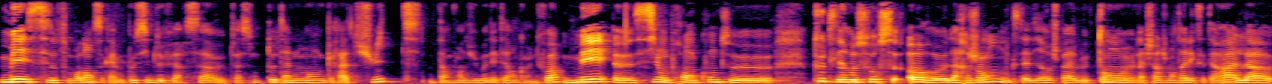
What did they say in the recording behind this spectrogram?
Mais cependant, c'est quand même possible de faire ça de façon totalement gratuite, d'un point de vue monétaire encore une fois. Mais si on prend en compte toutes les ressources hors l'argent, donc c'est-à-dire, je sais pas, le temps, la charge mentale, etc., là,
